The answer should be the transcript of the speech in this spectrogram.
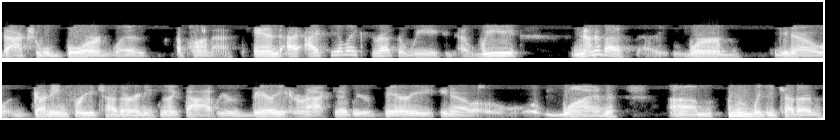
the actual board was upon us. And I, I feel like throughout the week, we none of us were you know, gunning for each other or anything like that. We were very interactive. We were very, you know, one um, with each other.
